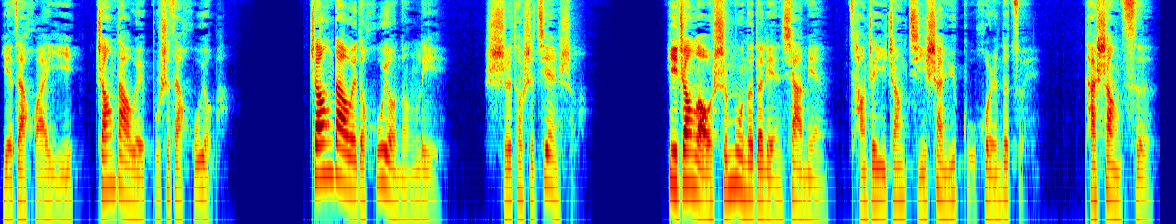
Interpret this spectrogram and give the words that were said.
也在怀疑张大卫不是在忽悠吧？张大卫的忽悠能力，石头是见识了。一张老实木讷的脸下面藏着一张极善于蛊惑人的嘴，他上次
